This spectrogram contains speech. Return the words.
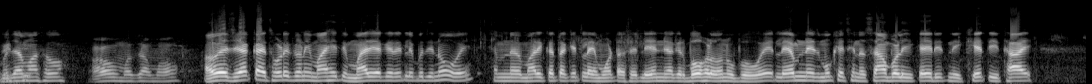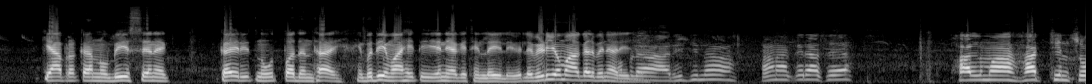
મજામાં છો? આવો મજામાં આવો હવે જે કાંઈ થોડી ઘણી માહિતી મારી આગળ એટલી બધી ન હોય એમને મારી કરતાં કેટલાય મોટા છે એટલે એમની આગળ બહોળો અનુભવ હોય એટલે એમને જ મુખેથી ને સાંભળી કઈ રીતની ખેતી થાય કયા પ્રકારનું બીજ છે ને કઈ રીતનું ઉત્પાદન થાય એ બધી માહિતી એની આગળથી લઈ લેવી. એટલે વિડીયોમાં આગળ બન્યા રહીજો. આ દાણા કર્યા છે ફાલમાં હાથથી સો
